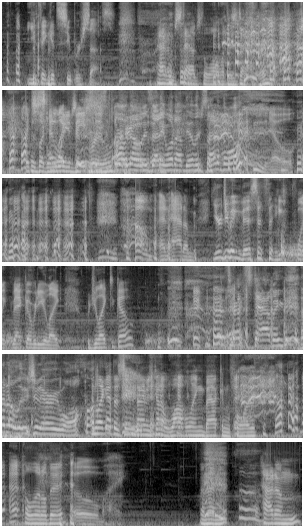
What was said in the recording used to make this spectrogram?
you think it's super sus. Adam stabs the wall with his dagger. It's Just like kinda waves it phases through. Oh no, is anyone on the other side of the wall? No. um, and Adam, you're doing this as they point back over to you, like, would you like to go? You're stabbing an illusionary wall. And like at the same time, he's kind of wobbling back and forth a little bit. Oh my. And then Adam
